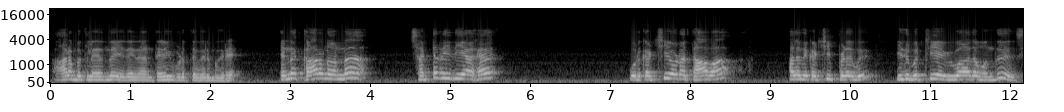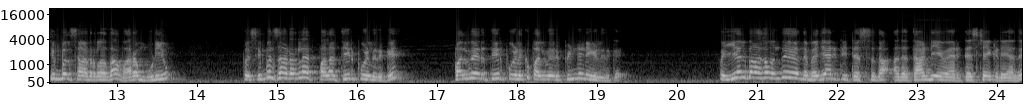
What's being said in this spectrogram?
ஆரம்பத்திலிருந்து இதை நான் தெளிவுபடுத்த விரும்புகிறேன். என்ன காரணம்னா சட்ட ரீதியாக ஒரு கட்சியோட தாவா அல்லது கட்சி பிளவு இது பற்றிய விவாதம் வந்து சிம்பிள்ஸ் ஆர்டரில் தான் வர முடியும். இப்போ சிம்பிள்ஸ் ஆர்டரில் பல தீர்ப்புகள் இருக்குது பல்வேறு தீர்ப்புகளுக்கு பல்வேறு பின்னணிகள் இருக்குது இப்போ இயல்பாக வந்து அந்த மெஜாரிட்டி டெஸ்ட் தான். அதை தாண்டிய வேறு டெஸ்ட்டே கிடையாது.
